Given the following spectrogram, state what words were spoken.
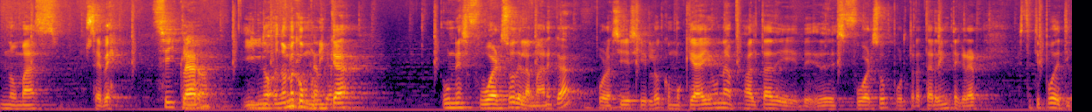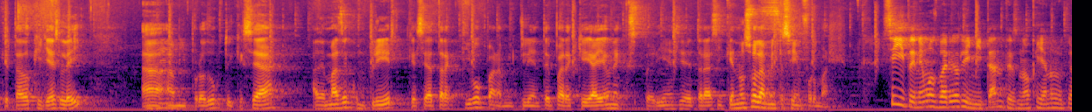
no más se ve. Sí, claro. Y, no, no, me comunica un esfuerzo de la marca, por así decirlo, como que hay una falta de, esfuerzo por tratar de integrar este tipo de etiquetado que ya es ley a, a mi producto y que sea además de cumplir, que sea atractivo para mi cliente, para que haya una experiencia detrás y que no solamente sea informar. Sí, tenemos varios limitantes, ¿no? Que ya no, que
